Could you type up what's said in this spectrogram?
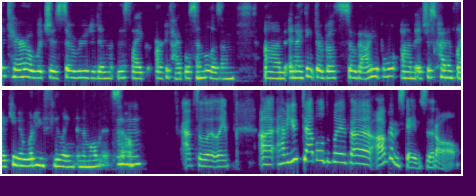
the tarot, which is so rooted in this like archetypal symbolism. Um, and I think they're both so valuable. Um, it's just kind of like, you know, what are you feeling in the moment? So. Mm-hmm. Absolutely. Uh, have you dabbled with uh, Ogham staves at all?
